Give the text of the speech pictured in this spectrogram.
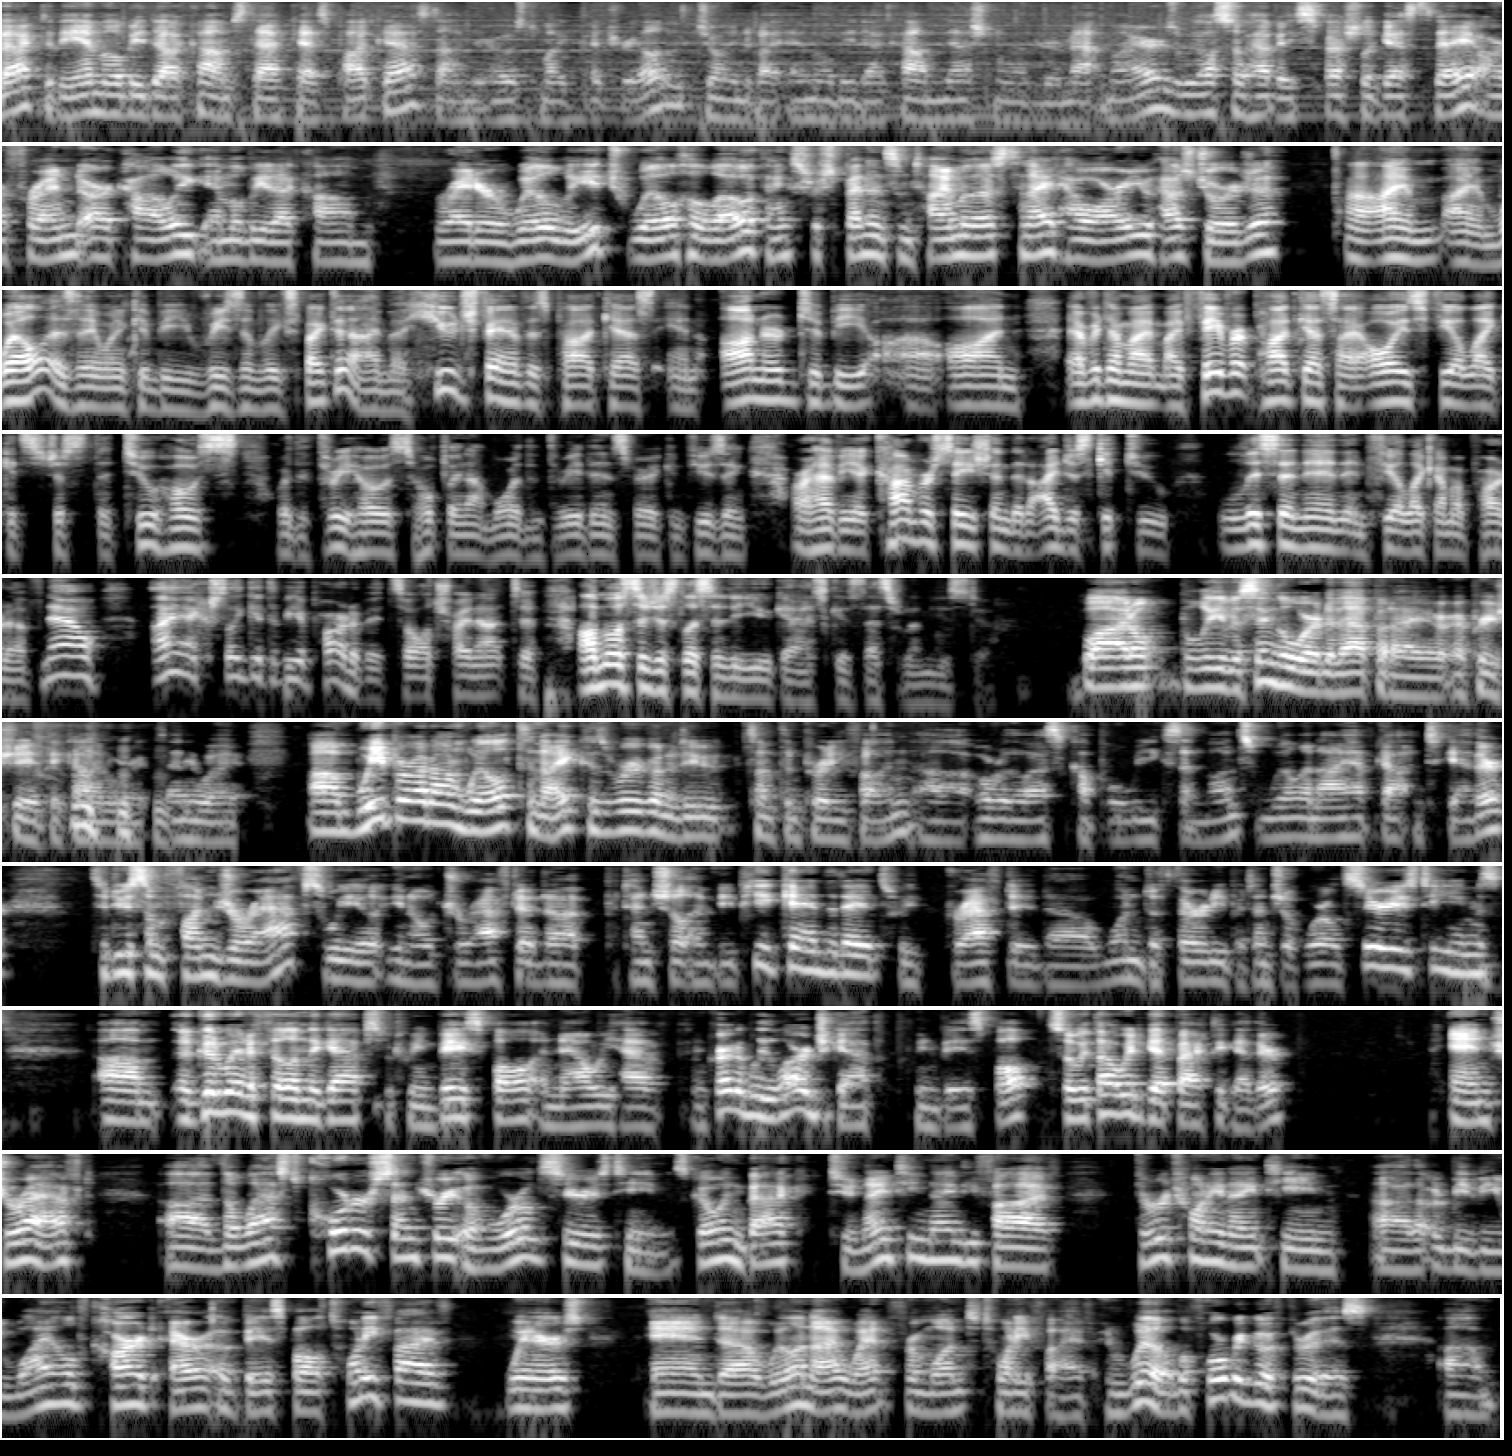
Back to the MLB.com StatCast podcast. I'm your host, Mike Petriello, joined by MLB.com national editor Matt Meyers. We also have a special guest today, our friend, our colleague, MLB.com writer Will Leitch. Will, hello. Thanks for spending some time with us tonight. How are you? How's Georgia? Uh, I am I am well as anyone can be reasonably expected. I'm a huge fan of this podcast and honored to be uh, on. Every time I my favorite podcast, I always feel like it's just the two hosts or the three hosts, hopefully not more than three. Then it's very confusing. Are having a conversation that I just get to listen in and feel like I'm a part of. Now I actually get to be a part of it, so I'll try not to. I'll mostly just listen to you guys because that's what I'm used to. Well, I don't believe a single word of that, but I appreciate the kind words anyway. Um, we brought on Will tonight because we're going to do something pretty fun uh, over the last couple weeks and months. Will and I have gotten together to do some fun drafts. We, you know, drafted uh, potential MVP candidates. We drafted uh, one to thirty potential World Series teams. Um, a good way to fill in the gaps between baseball, and now we have an incredibly large gap between baseball. So we thought we'd get back together and draft uh, the last quarter century of World Series teams, going back to 1995 through 2019. Uh, that would be the wild card era of baseball. 25 winners, and uh, Will and I went from one to 25. And Will, before we go through this, um,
